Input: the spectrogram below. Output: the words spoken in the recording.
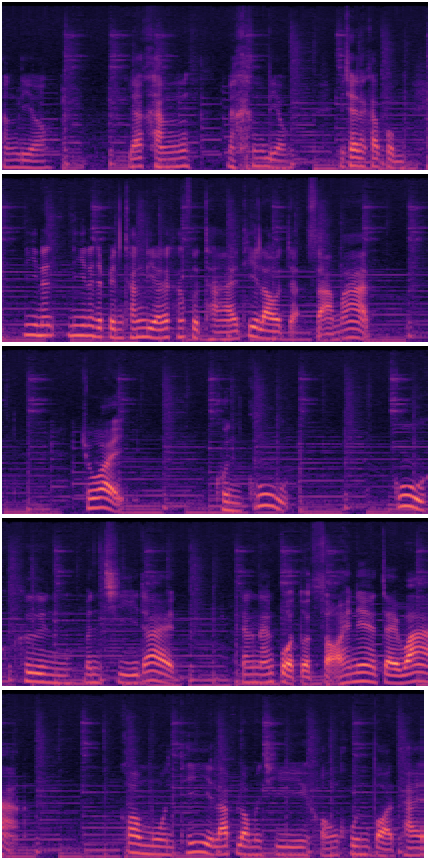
ครั้งเดียว และครั้งและครั้งเดียว ไม่ใช่นะครับผม นี่นะนี่น่าจะเป็นครั้งเดียวและครั้งสุดท้ายที่เราจะสามารถช่วยคุณกู้ กู้คืนบัญชีได้ ดังนั้นโปรดตรวจสอบให้แน่ใจว่า ข้อมูลที่รับรองบัญชีของคุณปลอดภัย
